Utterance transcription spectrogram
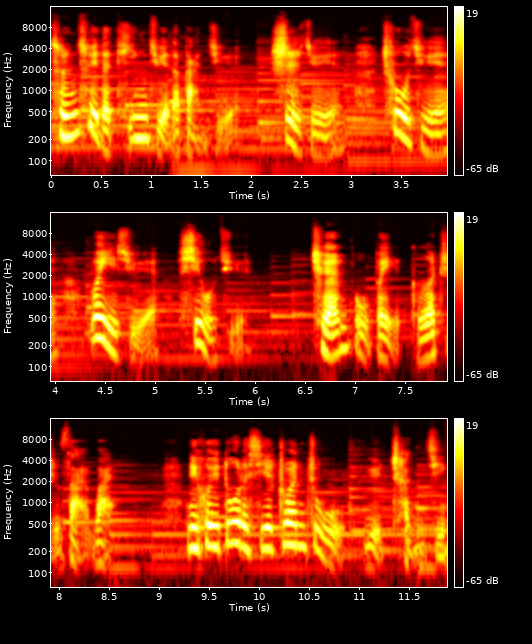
纯粹的听觉的感觉，视觉、触觉、味觉、嗅觉，全部被搁置在外。你会多了些专注与沉静，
